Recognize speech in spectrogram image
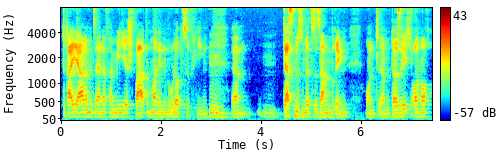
drei Jahre mit seiner Familie spart, um mal in den Urlaub zu fliegen. Mhm. Ähm, mhm. das müssen wir zusammenbringen. Und ähm, da sehe ich auch noch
